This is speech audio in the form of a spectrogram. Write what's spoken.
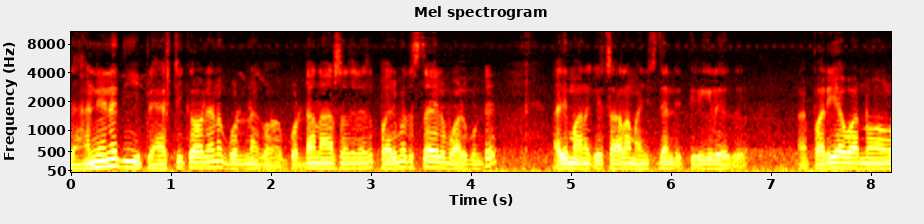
దాని అనేది ఈ ప్లాస్టిక్ కావాలైనా గుడ్డ గుడ్డ నారసంచం పరిమిత స్థాయిలో వాడుకుంటే అది మనకి చాలా మంచిదండి తిరిగిలేదు పర్యావరణం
